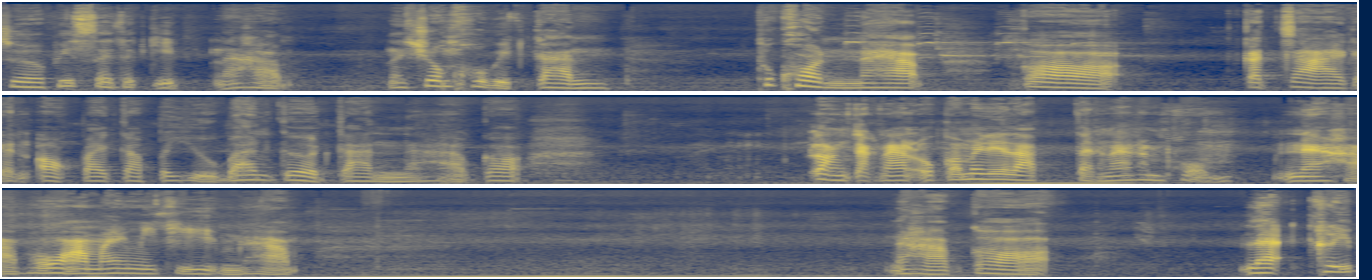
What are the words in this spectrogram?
เจอพิษเศรษฐกิจนะครับ ในช่วงโควิดกันทุกคนนะครับ ก็กระจายกันออกไปกลับไปอยู่บ้านเกิดกันนะครับ ก็หลังจากนั้นโอก็ไม่ได้รับแต่งหน้าทำผมนะคะเพราะว่าไม่มีทีมนะครับ นะครับก็ และคลิป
